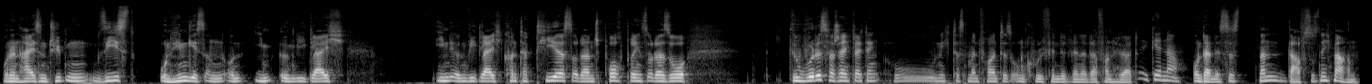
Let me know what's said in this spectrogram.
und einen heißen Typen siehst und hingehst und, und ihm irgendwie gleich ihn irgendwie gleich kontaktierst oder einen Spruch bringst oder so, du würdest wahrscheinlich gleich denken, oh, nicht, dass mein Freund das uncool findet, wenn er davon hört. Genau. Und dann ist es, dann darfst du es nicht machen.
